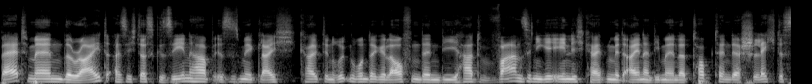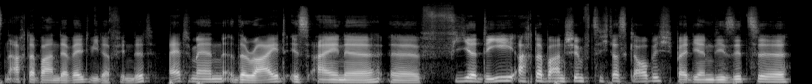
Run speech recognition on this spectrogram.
Batman The Ride, als ich das gesehen habe, ist es mir gleich kalt den Rücken runtergelaufen, denn die hat wahnsinnige Ähnlichkeiten mit einer, die man in der Top 10 der schlechtesten Achterbahnen der Welt wiederfindet. Batman The Ride ist eine äh, 4D-Achterbahn, schimpft sich das, glaube ich, bei dem die Sitze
